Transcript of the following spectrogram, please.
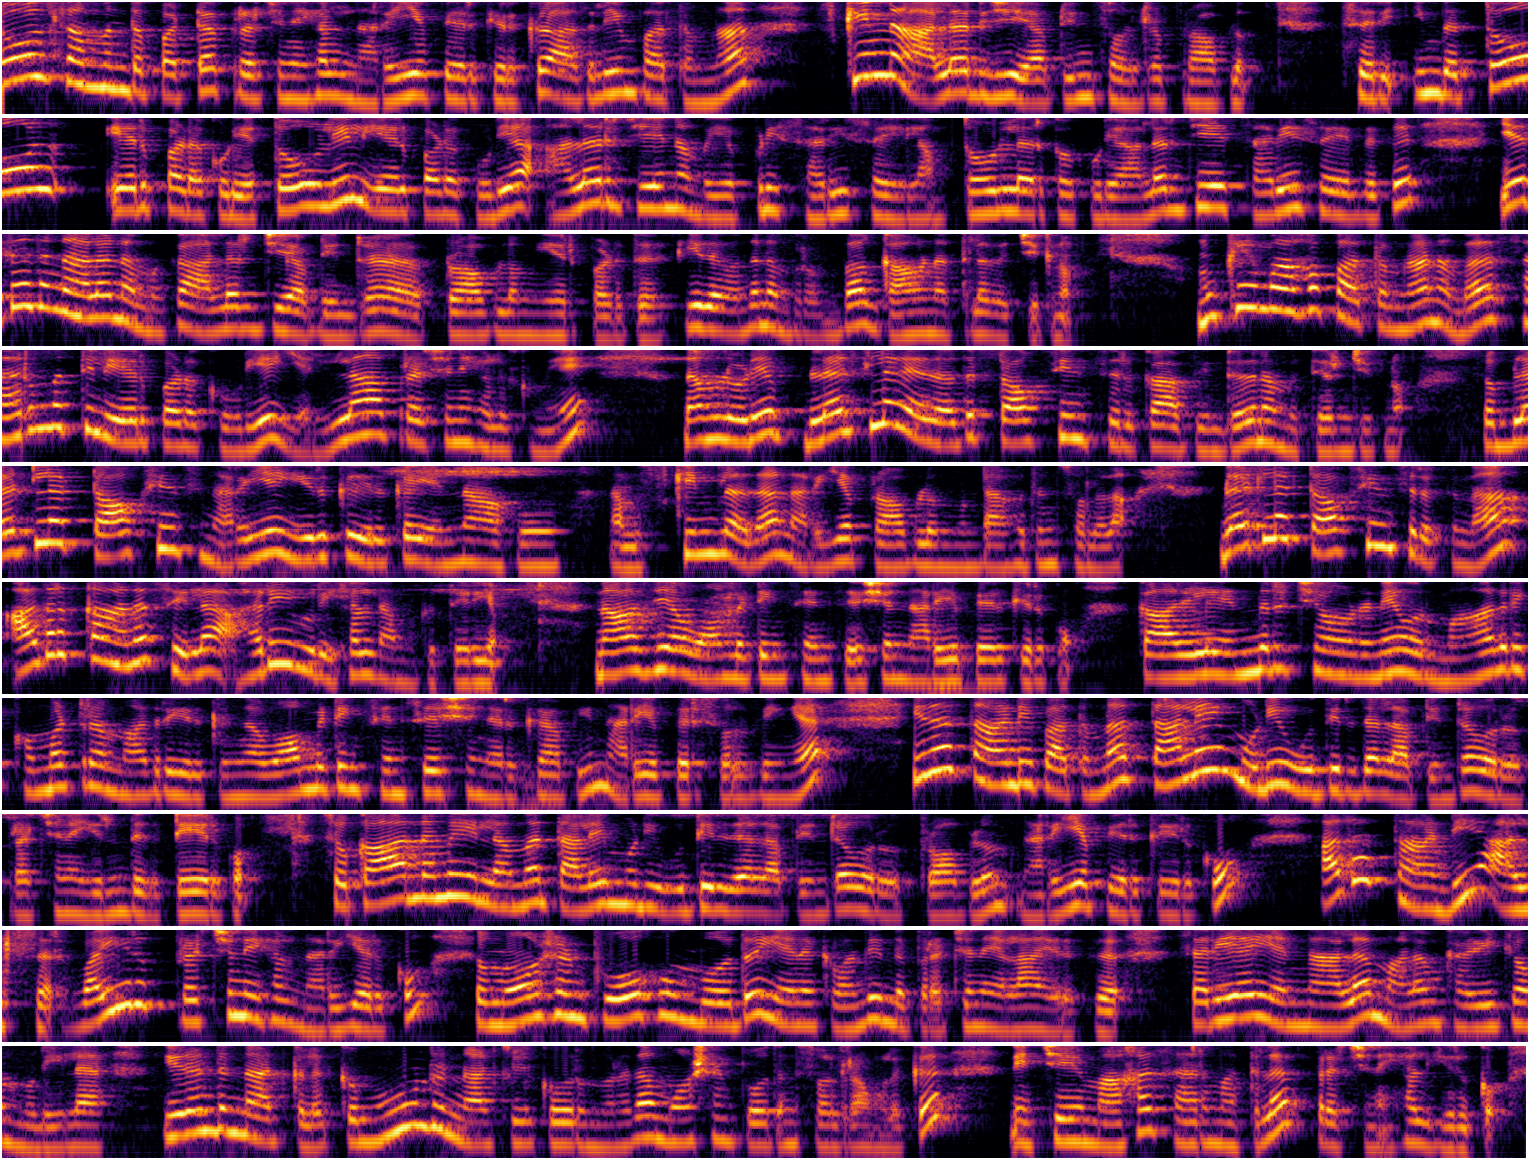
தோல் சம்மந்தப்பட்ட பிரச்சனைகள் நிறைய பேருக்கு இருக்குது அதுலேயும் பார்த்தோம்னா ஸ்கின் அலர்ஜி அப்படின்னு சொல்கிற ப்ராப்ளம் சரி இந்த தோல் ஏற்படக்கூடிய தோலில் ஏற்படக்கூடிய அலர்ஜியை நம்ம எப்படி சரி செய்யலாம்? தோலில் இருக்கக்கூடிய அலர்ஜியை சரி செய்யறதுக்கு எதனால நமக்கு அலர்ஜி அப்படின்ற ப்ராப்ளம் ஏற்படுது? இதை வந்து நம்ம ரொம்ப கவனத்தில் வச்சுக்கணும். முக்கியமாக பார்த்தோம்னா நம்ம சருமத்தில் ஏற்படக்கூடிய எல்லா பிரச்சனைகளுக்குமே நம்மளுடைய பிளட்டில் ஏதாவது டாக்ஸின்ஸ் இருக்கா அப்படின்றத நம்ம தெரிஞ்சுக்கணும். ஸோ பிளட்டில் டாக்ஸின்ஸ் நிறைய இருக்க இருக்க என்ன ஆகும்? நம்ம ஸ்கின்ல தான் நிறைய ப்ராப்ளம் உண்டாகுதுன்னு சொல்லலாம். பிளட்டில் டாக்ஸின்ஸ் இருக்குன்னா அதற்கான சில அறிகுறிகள் நமக்கு தெரியும். நாசியா வாமிட்டிங் சென்சேஷன் நிறைய பேருக்கு இருக்கும். காலையில் எந்திரிச்ச உடனே ஒரு மாதிரி கொமட்டுற மாதிரி இருக்குங்க. வாமிட்டிங் சென்சேஷன் இருக்குது அப்படின்னு நிறைய பேர் சொல்வீங்க. இதை தாண்டி பார்த்தோம்னா தலைமுடி உதிர்தல் அப்படின்ற ஒரு பிரச்சனை இருந்துக்கிட்டே இருக்கும். ஸோ காரணமே இல்லாமல் தலைமுடி உதிர்தல் அப்படின்ற ஒரு ப்ராப்ளம் நிறைய பேருக்கு இருக்கும். அதை தாண்டி அல்சர் வயிறு பிரச்சனைகள் நிறைய இருக்கும். ஸோ மோஷன் போகும்போது எனக்கு வந்து இந்த பிரச்சனையெல்லாம் இருக்குது சரியாக என்னால் மலம் கழிக்க முடியல. இரண்டு நாட்களுக்கு மூன்று நாட்களுக்கு ஒரு முறை தான் மோஷன் போகுதுன்னு சொல்கிறவங்களுக்கு நிச்சயமாக சருமத்தில் பிரச்சனைகள் இருக்கும்.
